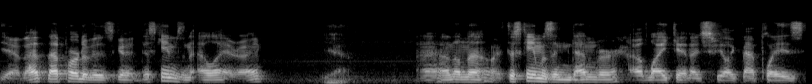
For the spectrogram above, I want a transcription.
Yeah, that, that part of it is good. This game's in LA, right? Yeah. I I don't know. If this game was in Denver, I would like it. I just feel like that plays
